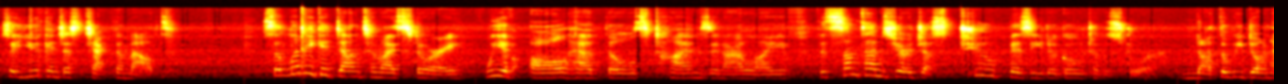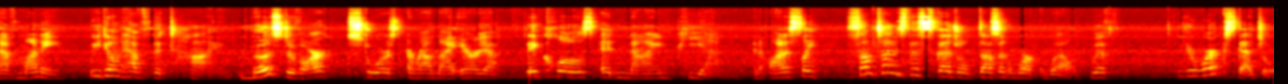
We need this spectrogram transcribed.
so you can just check them out. So let me get down to my story. We have all had those times in our life that sometimes you're just too busy to go to the store. Not that we don't have money, we don't have the time. Most of our stores around my area, they close at 9 p.m. And honestly, sometimes this schedule doesn't work well with your work schedule.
